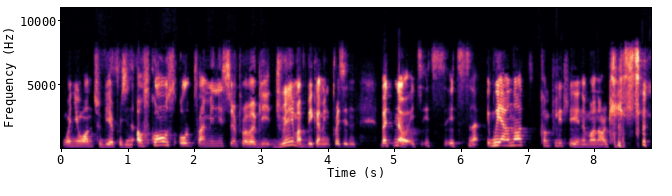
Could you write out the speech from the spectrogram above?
when you want to be a president. Of course, all prime ministers probably dream of becoming president, but no, it's it's it's not, we are not completely in a monarchist.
